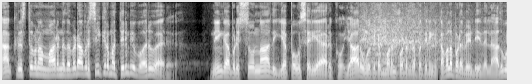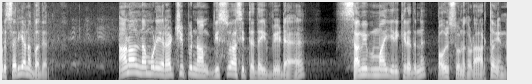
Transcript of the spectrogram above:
நான் கிறிஸ்தவனா மாறினதை விட அவர் சீக்கிரமா திரும்பி வருவார். நீங்க அப்படி சொன்னா அது எப்பவும் சரியா இருக்கும். யார் உங்ககிட்ட முரண்படுறத பத்தி நீங்க கவலைப்பட வேண்டியதில்லை. அது ஒரு சரியான பதில். ஆனால் நம்முடைய ரட்சிப்பு நாம் விசுவாசித்ததை விட சமீபமாய் இருக்கிறதுன்னு பவுல் சொன்னதோட அர்த்தம் என்ன?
